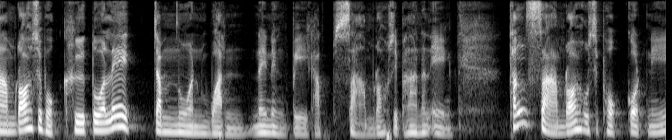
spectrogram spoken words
316 คือตัวเลขจำนวนวันใน 1 ปีครับ365นั่นเอง ทั้ง 366 กฎนี้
